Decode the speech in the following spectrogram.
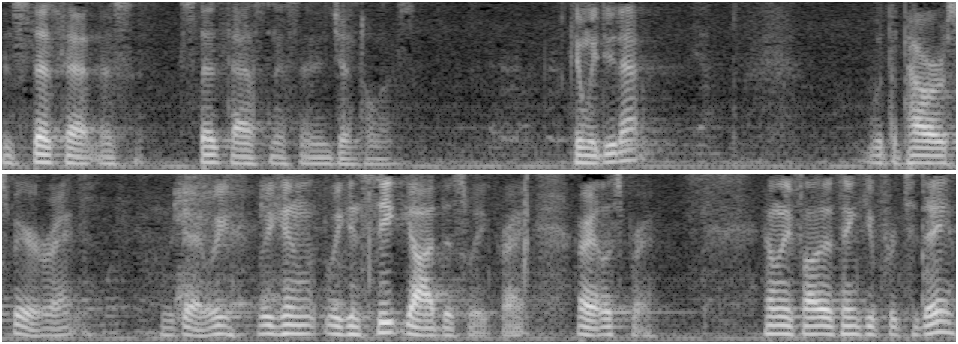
in steadfastness, steadfastness, and in gentleness. Can we do that? With the power of Spirit, right? Okay, we, we, can, we can seek God this week, right? All right, let's pray. Heavenly Father, thank you for today.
